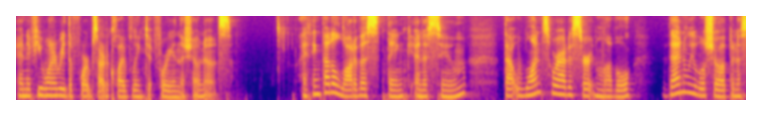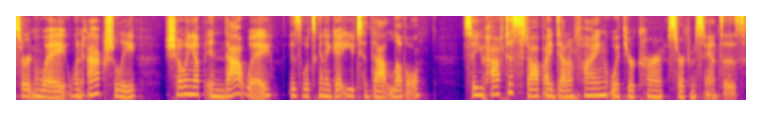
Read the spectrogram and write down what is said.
And if you want to read the Forbes article, I've linked it for you in the show notes. I think that a lot of us think and assume that once we're at a certain level, then we will show up in a certain way when actually showing up in that way is what's going to get you to that level. So you have to stop identifying with your current circumstances.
